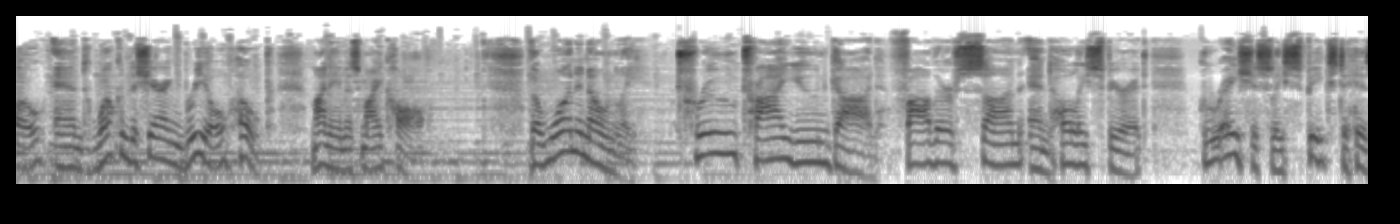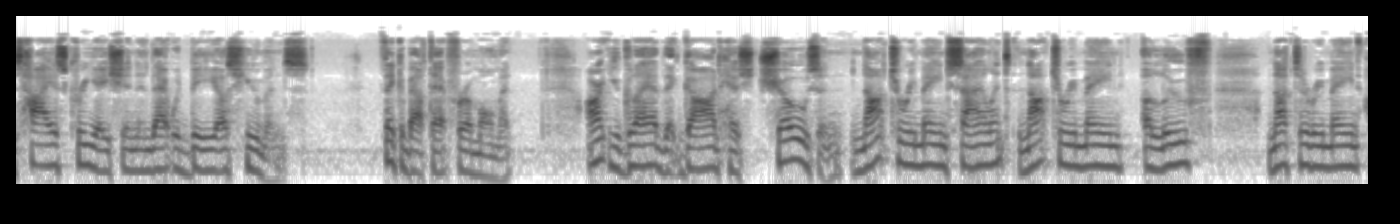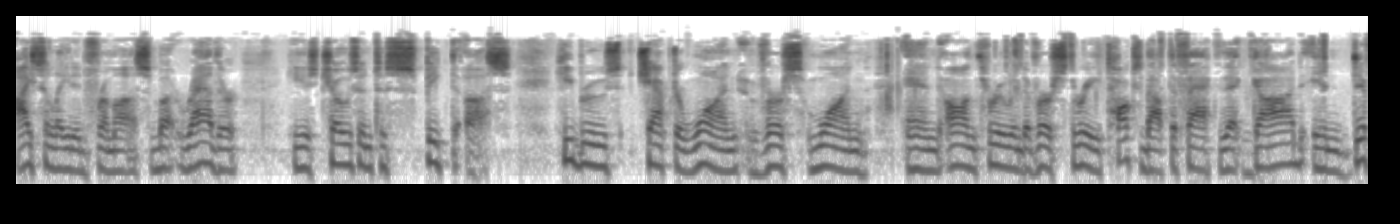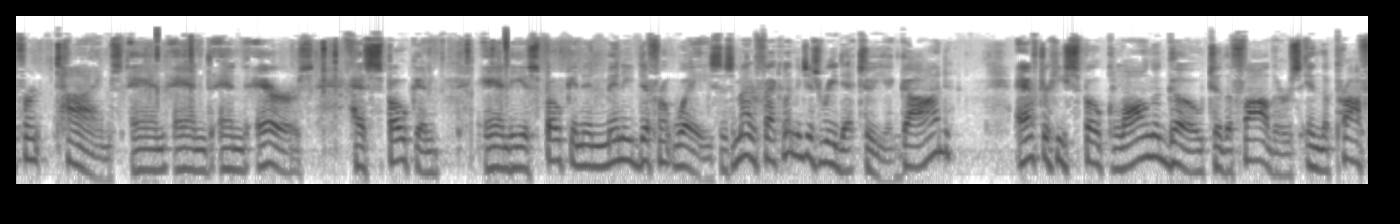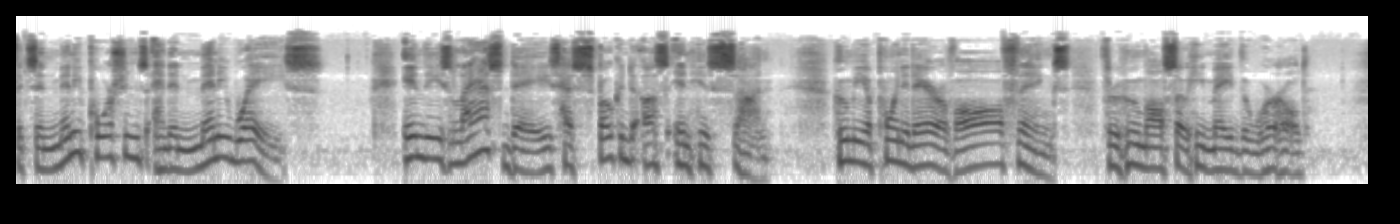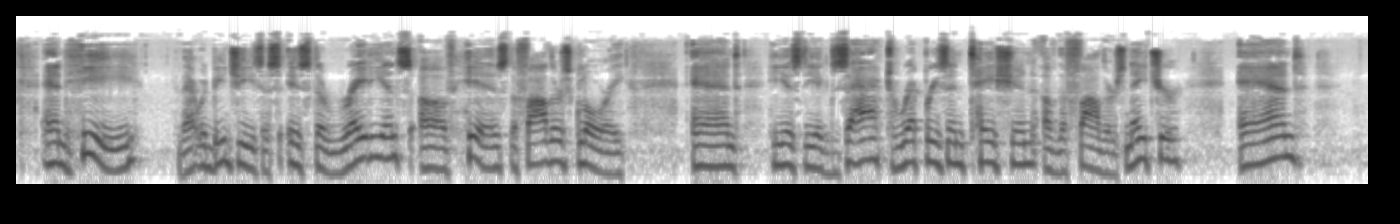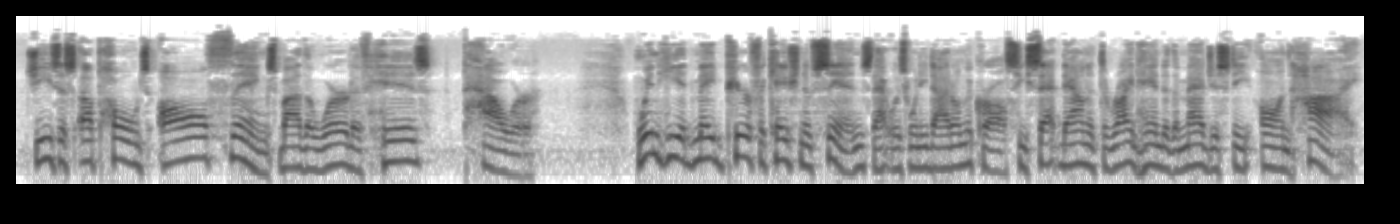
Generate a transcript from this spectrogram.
Hello, and welcome to Sharing Real Hope. My name is Mike Hall. The one and only, true triune God, Father, Son, and Holy Spirit, graciously speaks to his highest creation, and that would be us humans. Think about that for a moment. Aren't you glad that God has chosen not to remain silent, not to remain aloof, not to remain isolated from us, but rather he has chosen to speak to us. Hebrews chapter 1, verse 1, and on through into verse 3 talks about the fact that God, in different times and, and, and errors, has spoken, and He has spoken in many different ways. As a matter of fact, let me just read that to you. God, after He spoke long ago to the fathers in the prophets in many portions and in many ways, in these last days has spoken to us in his Son, whom he appointed heir of all things, through whom also he made the world. And he, that would be Jesus, is the radiance of his, the Father's glory, and he is the exact representation of the Father's nature, and Jesus upholds all things by the word of his power. When he had made purification of sins, that was when he died on the cross, he sat down at the right hand of the majesty on high.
